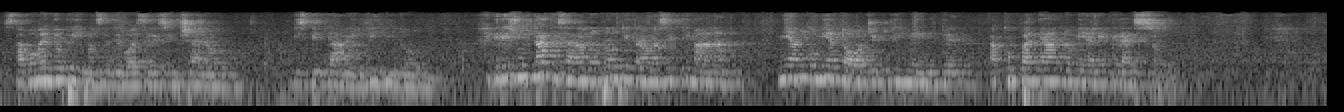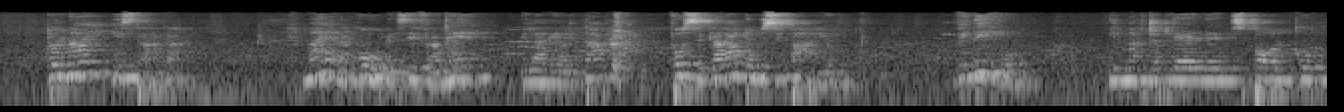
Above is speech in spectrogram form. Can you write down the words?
Stavo meglio prima, se devo essere sincero. Bisbigliai, livido. I risultati saranno pronti tra una settimana. Mi accomiatò gentilmente, accompagnandomi all'ingresso. Tornai in strada, ma era come se fra me e la realtà fosse calato un sipario. Vedevo il marciapiede sporco,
